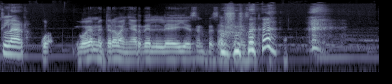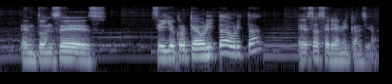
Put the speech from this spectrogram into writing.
Claro. voy a meter a bañar de ley es empezar con esa Entonces, sí, yo creo que ahorita, ahorita, esa sería mi canción.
